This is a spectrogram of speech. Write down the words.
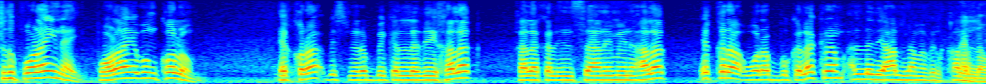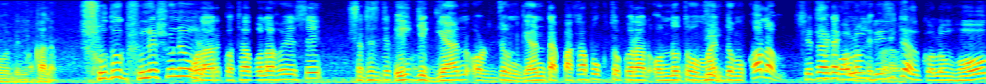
শুধু পড়াই নাই পড়া এবং কলম। একরা বিসমি রব্বিকাল্লাযী খালাক খালাকাল ইনসানা মিন আলাক একরা ওয়া রাব্বুকাল আকরাম বিল কালাম। শুধু শুনে শুনেও না, পড়ার কথা বলা হয়েছে সাথে সাথে এই যে জ্ঞান অর্জন জ্ঞানটা পাকাপোক্ত করার অন্যতম মাধ্যম কলম সেটা কলম ডিজিটাল কলম হোক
